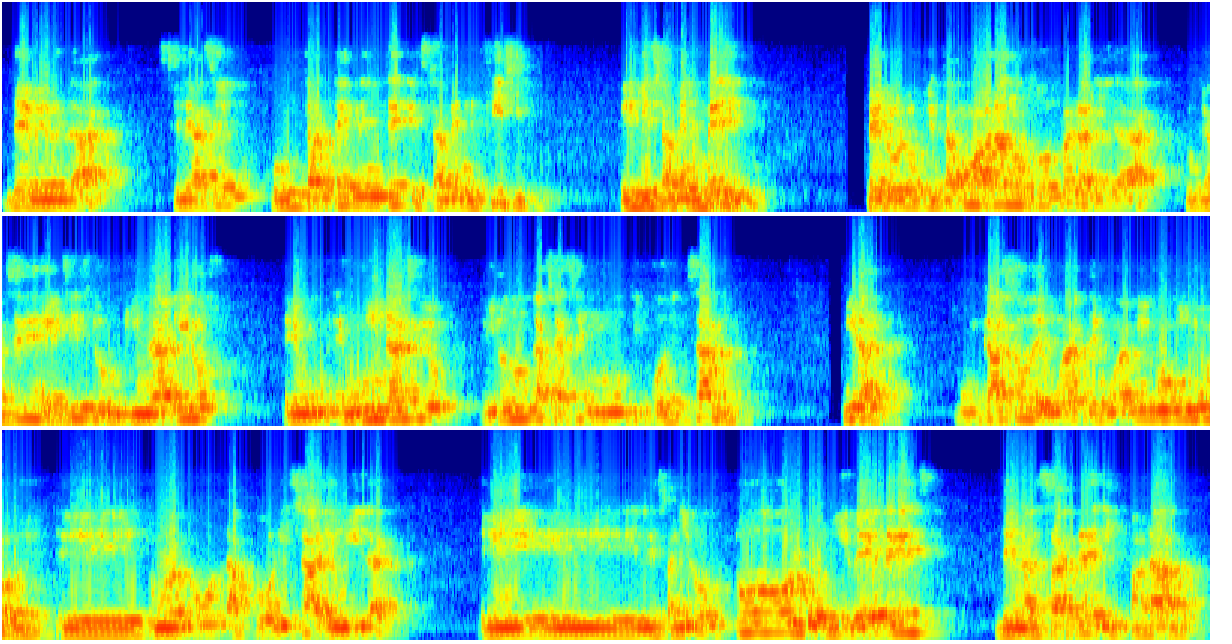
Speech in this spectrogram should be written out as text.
de verdad se le hacen constantemente exámenes físicos y exámenes médicos. Pero lo que estamos ahora nosotros en realidad, lo que hacen ejercicios rutinarios en un gimnasio, ellos nunca se hacen ningún tipo de examen. Mira, un caso de, una, de un amigo mío este, tomando la póliza de vida, eh, le salieron todos los niveles de la sangre disparados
